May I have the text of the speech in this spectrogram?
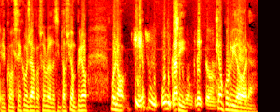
el Consejo ya resuelva la situación. Pero bueno... Sí, es un, caso concreto. ¿Qué ha ocurrido ahora?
